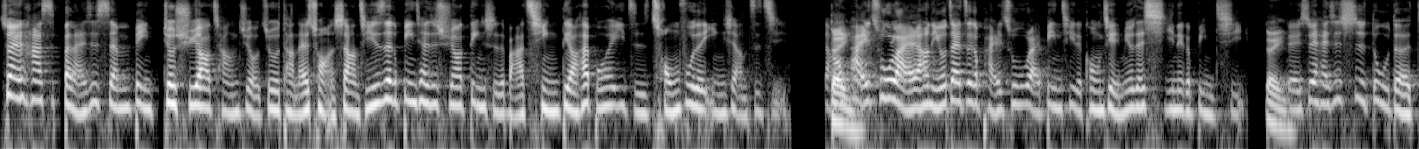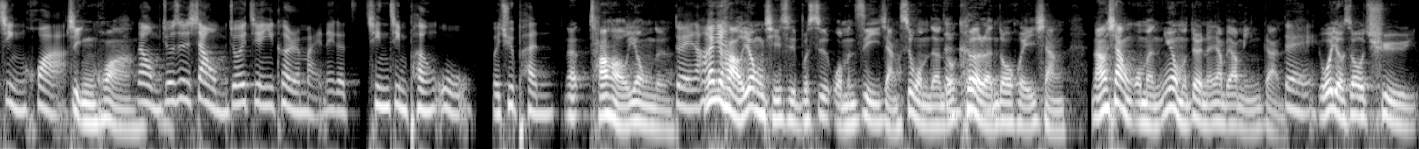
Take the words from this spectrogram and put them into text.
虽然他是本来是生病，就需要长久就躺在床上，其实这个病态是需要定时的把它清掉，它不会一直重复的影响自己，然后排出来，然后你又在这个排出来病气的空间里面又在吸那个病气，对对，所以还是适度的净化。净化。那我们就是像我们就会建议客人买那个清净喷雾回去喷，那超好用的。对，然后那个好用其实不是我们自己讲，是我们的很多客人都回想。然后像我们，因为我们对能量比较敏感，对我有时候去。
